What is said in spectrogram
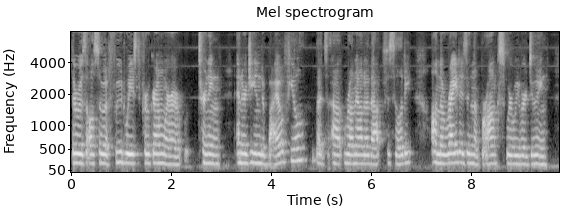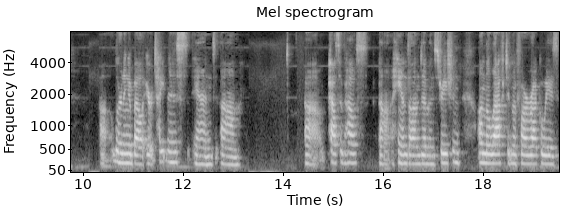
There was also a food waste program where turning energy into biofuel that's out, run out of that facility. On the right is in the Bronx where we were doing, uh, learning about air tightness and um, uh, passive house uh, hands-on demonstration. On the left in the far Rockaways,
